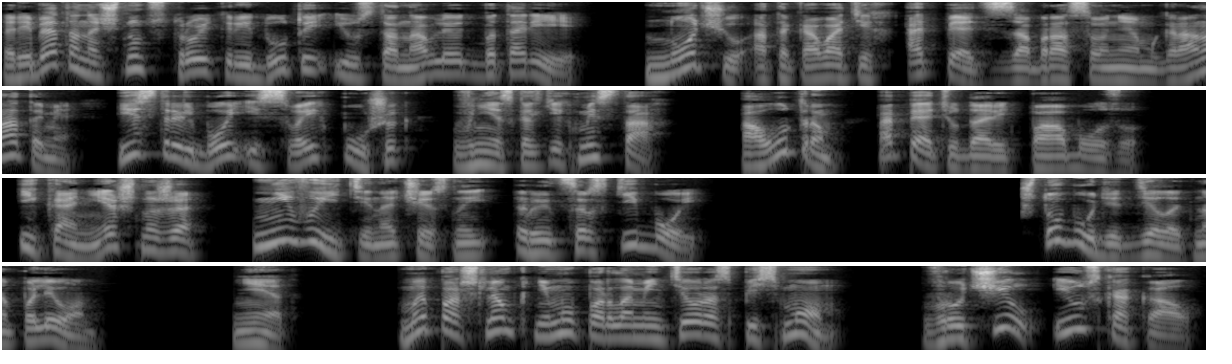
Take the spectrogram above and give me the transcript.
Ребята начнут строить редуты и устанавливать батареи. Ночью атаковать их опять с забрасыванием гранатами и стрельбой из своих пушек в нескольких местах. А утром опять ударить по обозу. И, конечно же, не выйти на честный рыцарский бой. Что будет делать Наполеон? Нет, мы пошлем к нему парламентера с письмом. Вручил и ускакал.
